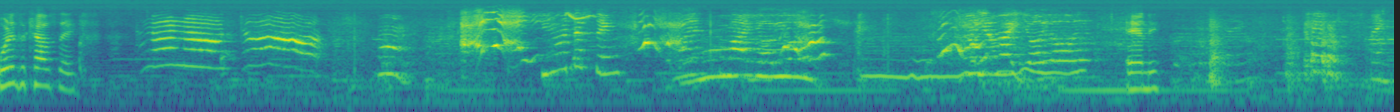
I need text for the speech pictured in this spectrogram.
What does the cow say? No, no, stop. You know what this thing? My yo-yo. You know my yo-yo? Andy. Think.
